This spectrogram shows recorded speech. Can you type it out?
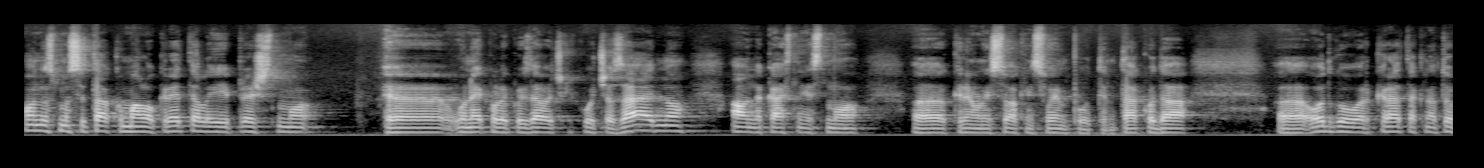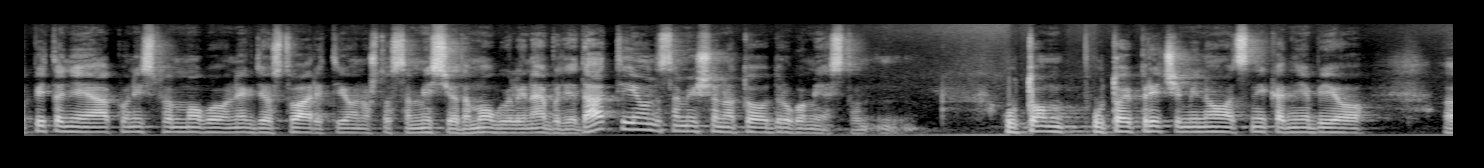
onda smo se tako malo kretali i prešli smo e, u nekoliko izdavačkih kuća zajedno, a onda kasnije smo e, krenuli svakim svojim putem. Tako da odgovor kratak na to pitanje je ako nisam mogao negdje ostvariti ono što sam mislio da mogu ili najbolje dati, onda sam išao na to drugo mjesto u, tom, u toj priči mi novac nikad nije bio uh,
